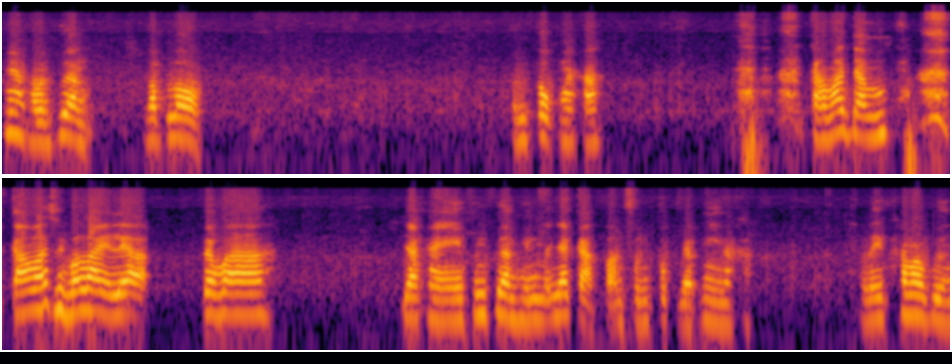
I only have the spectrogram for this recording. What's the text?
เนี่ยค่ะเพื่อนรอบๆฝนตกนะคะ กะว่าจำกะว่าสิบอะไรเลยอะแต่ว่า อยากให้เพื่อนๆเห็นบรรยากาศตอนฝนตกแบบนี้นะคะเลยพามาเบือง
